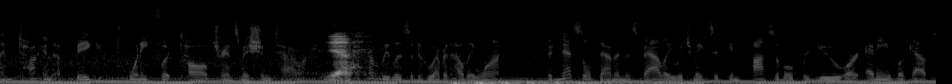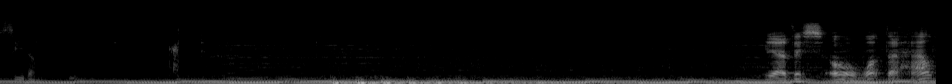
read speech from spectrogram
I'm talking a big 20 foot tall transmission tower. Yeah. They probably listen to whoever the hell they want. They're nestled down in this valley, which makes it impossible for you or any lookout to see them. Yeah, this. Oh, what the hell?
